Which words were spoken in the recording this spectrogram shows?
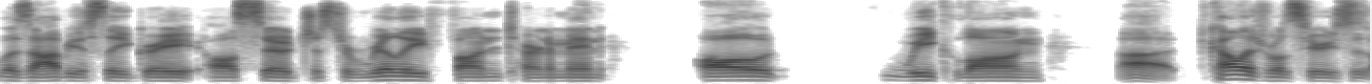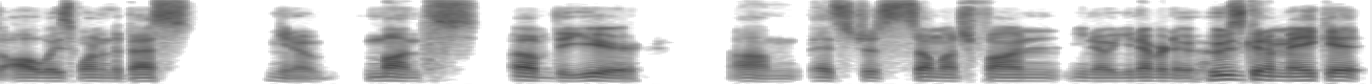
was obviously great. Also, just a really fun tournament all week long. Uh, College World Series is always one of the best you know months of the year. Um, it's just so much fun. You know, you never know who's going to make it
